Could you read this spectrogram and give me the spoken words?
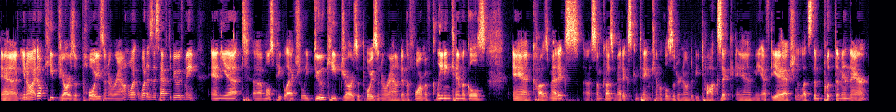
And, you know, I don't keep jars of poison around. What, what does this have to do with me? and yet uh, most people actually do keep jars of poison around in the form of cleaning chemicals and cosmetics. Uh, some cosmetics contain chemicals that are known to be toxic, and the FDA actually lets them put them in there.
